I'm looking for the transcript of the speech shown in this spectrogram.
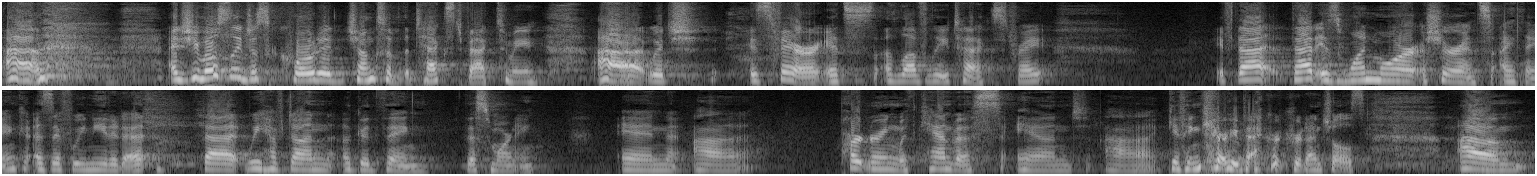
Um, and she mostly just quoted chunks of the text back to me, uh, which is fair. It's a lovely text, right? If that, that is one more assurance, I think, as if we needed it, that we have done a good thing this morning in uh, partnering with Canvas and uh, giving Carrie back her credentials. Um,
